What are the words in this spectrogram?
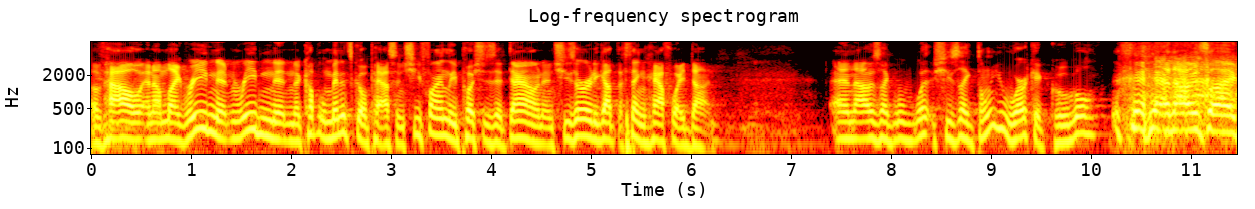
of how, and I'm like reading it and reading it, and a couple minutes go past, and she finally pushes it down, and she's already got the thing halfway done. And I was like, well, what? She's like, don't you work at Google? and I was like,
